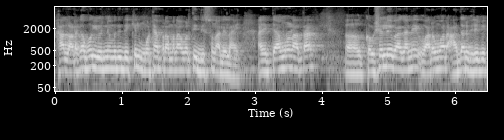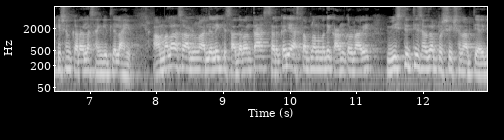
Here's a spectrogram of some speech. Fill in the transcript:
हा लाडका भाऊ योजनेमध्ये देखील मोठ्या प्रमाणावरती दिसून आलेला आहे. आणि त्यामुळं आता कौशल्य विभागाने वारंवार आधार व्हेरिफिकेशन करायला सांगितलेलं आहे. आम्हाला असं आढळून आलेलं आहे की साधारणतः सरकारी आस्थापनांमध्ये काम करणारे वीस ते तीस हजार प्रशिक्षणार्थी आहेत.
